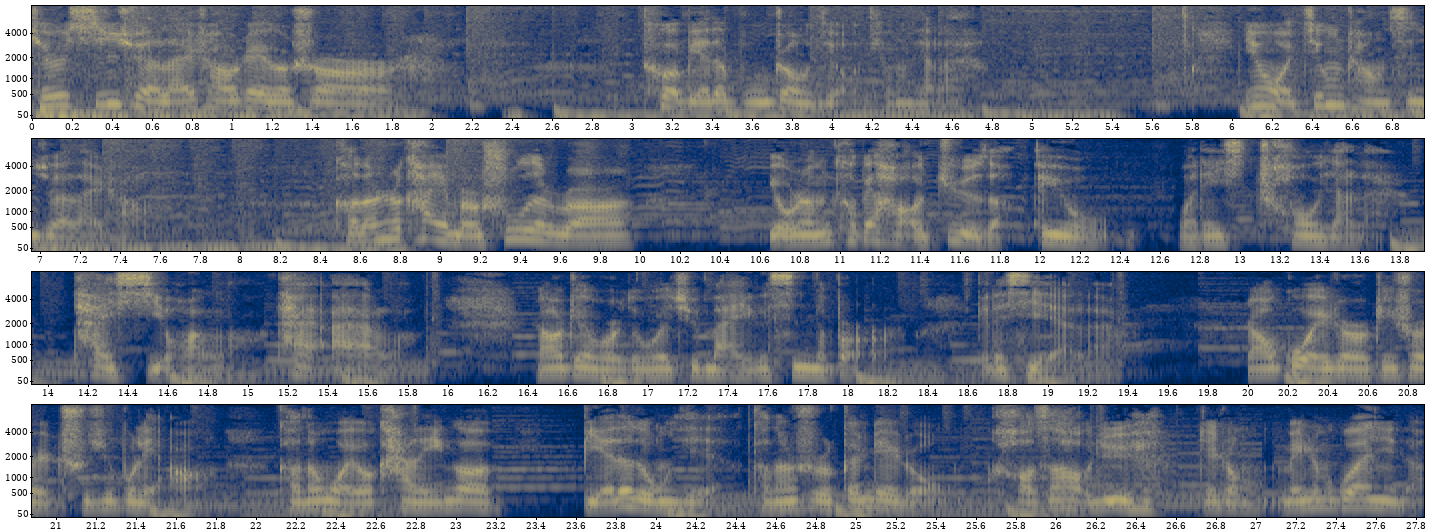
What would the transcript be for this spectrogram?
其实心血来潮这个事儿特别的不正经，听起来，因为我经常心血来潮，可能是看一本书的时候，有什么特别好的句子，哎呦，我得抄下来，太喜欢了，太爱了，然后这会儿就会去买一个新的本儿，给它写下来，然后过一阵儿这事儿也持续不了，可能我又看了一个别的东西，可能是跟这种好词好句 这种没什么关系的。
